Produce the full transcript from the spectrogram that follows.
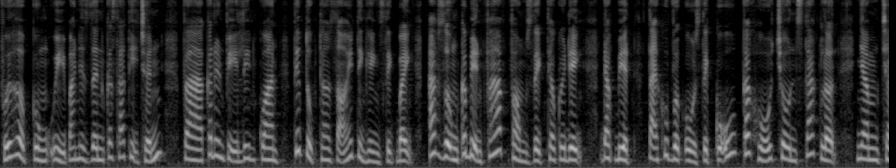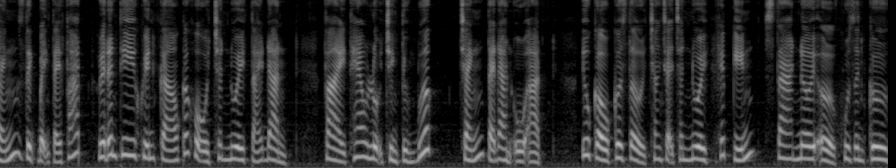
phối hợp cùng Ủy ban Nhân dân các xã thị trấn và các đơn vị liên quan tiếp tục theo dõi tình hình dịch bệnh, áp dụng các biện pháp phòng dịch theo quy định, đặc biệt tại khu vực ổ dịch cũ, các hố trôn xác lợn nhằm tránh dịch bệnh tái phát. Huyện Ân Thi khuyến cáo các hộ chăn nuôi tái đàn phải theo lộ trình từng bước, tránh tái đàn ồ ạt, yêu cầu cơ sở trang trại chăn nuôi khép kín, xa nơi ở khu dân cư,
